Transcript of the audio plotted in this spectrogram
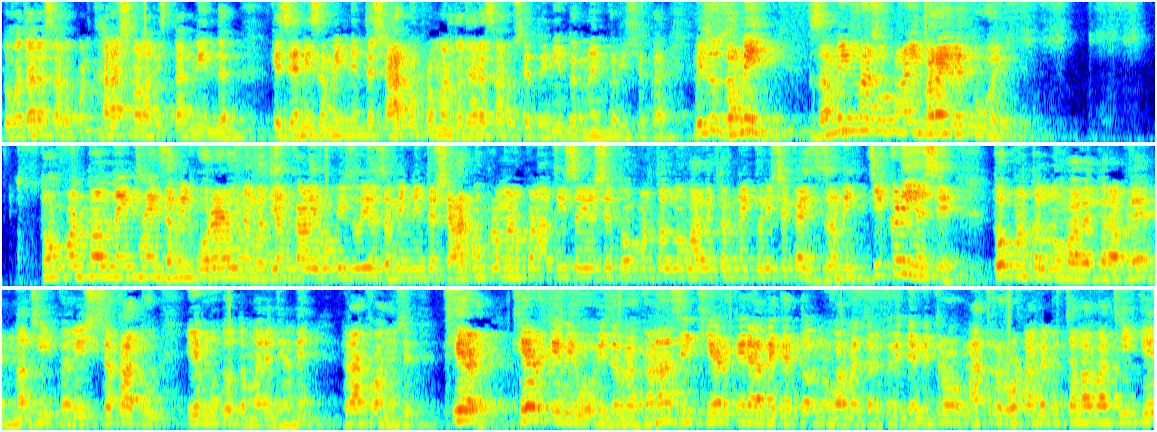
તો વધારે સારું. પણ ખારાશવાળા વિસ્તારની અંદર કે જેની જમીનની અંદર ક્ષારનું પ્રમાણ વધારે સારું છે તેની અંદર નહીં કરી શકાય. બીજું જમીન. જમીનમાં શું પાણી ભરાઈ રહેતું હોય તો પણ તલ નહીં થાય. જમીન ગોરાડું અને મધ્યમ કાળી હોવી જોઈએ. જમીનની અંદર ક્ષારનું પ્રમાણ પણ અતિશય હશે, તો પણ તલનું વાવેતર નહીં કરી શકાય. જમીન ચીકણી હશે, તો પણ તલનું વાવેતર આપણે નથી કરી શકાતું. એ મુદ્દો તમારે ધ્યાને રાખવાનો છે. ખેડ. ખેડ કેવી હોવી જોઈએ? ઘણા છે ખેડ કર્યા વગર તલનું વાવેતર કરી દે. મિત્રો, માત્ર રોટાવેટર ચલાવવાથી કે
